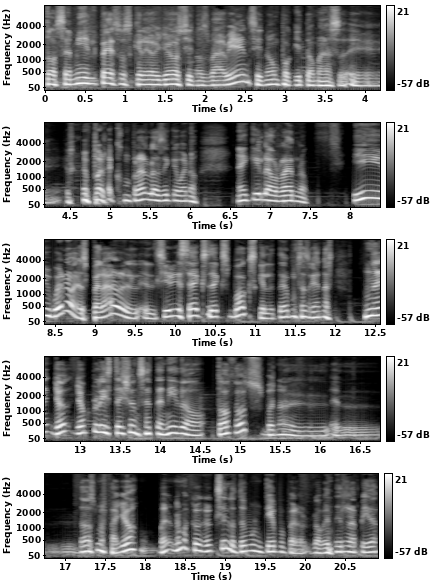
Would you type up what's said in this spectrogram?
12 mil pesos, creo yo, si nos va bien, si no, un poquito más eh, para comprarlo. Así que bueno, hay que irle ahorrando. Y bueno, esperar el, Series X de Xbox, que le tengo muchas ganas. Yo, yo PlayStation he tenido todos. Bueno, el, 2 me falló. Bueno, no me acuerdo, creo que sí lo tuve un tiempo, pero lo vendí rápido.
